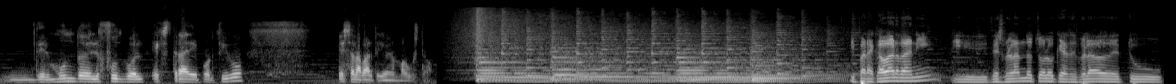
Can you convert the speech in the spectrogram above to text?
del mundo del fútbol extradeportivo, esa es la parte que más me ha gustado. Y para acabar, Dani, y desvelando todo lo que has desvelado de tu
